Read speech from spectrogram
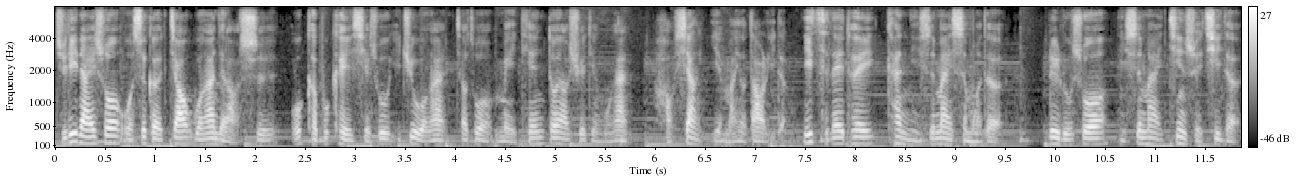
举例来说，我是个教文案的老师，我可不可以写出一句文案，叫做“每天都要学点文案”？好像也蛮有道理的。以此类推，看你是卖什么的。例如说，你是卖净水器的，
